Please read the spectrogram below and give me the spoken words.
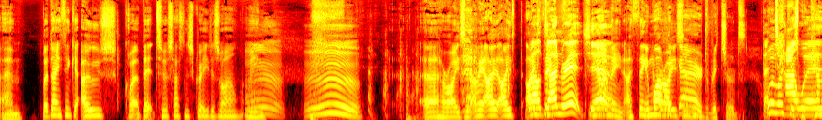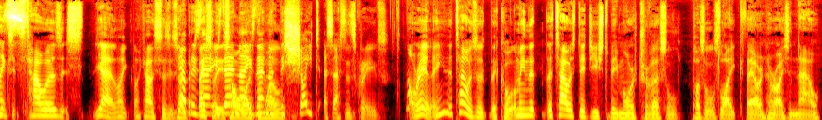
Um, but don't you think it owes quite a bit to Assassin's Creed as well? I mean, Mm. Mm. uh, Horizon. I mean, I, I, I Well think- done, Rich. You know Yeah. I mean? I think In what Horizon. regard, Richard? The well, like towers. it's mechanics, it's towers, it's yeah, like like Alice says, it's yeah, like but is that, basically is this that, whole not, is that not the shite Assassin's Creed? Not really. The towers are they're cool. I mean, the the towers did used to be more of traversal puzzles like they are in Horizon now,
